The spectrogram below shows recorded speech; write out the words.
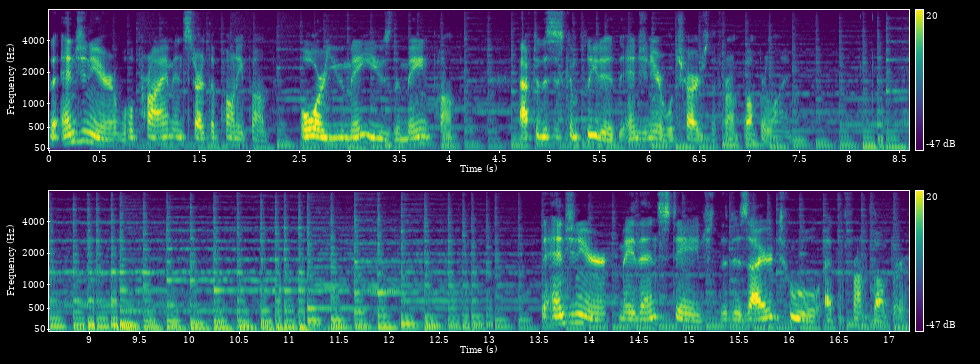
The engineer will prime and start the pony pump, or you may use the main pump. After this is completed, the engineer will charge the front bumper line. The engineer may then stage the desired tool at the front bumper.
